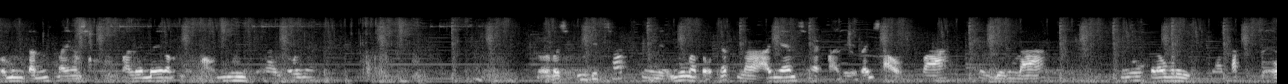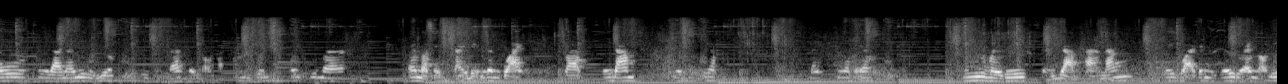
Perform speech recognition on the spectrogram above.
có mình tấn bảy năm mà lên đây là họ như thế này thôi nha rồi, và với tiếp shot thì nếu như mà tốt nhất là anh em sẽ phải để đánh sáu và sử dụng là new glory là tắt ô hay là nào như đi được. Thì chúng ta sẽ có khả năng quên khi mà em nó sẽ chạy đến gần quái và cây đam được tiếp theo. Đây nghe thấy không như vậy thì sẽ giảm khả năng cây quái trên người chơi của em nó đi.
